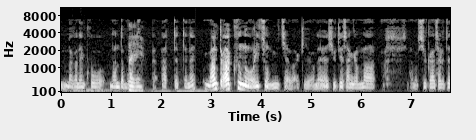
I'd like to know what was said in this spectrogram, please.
長年こう何度も会っててね、はい、なんと悪夢をいつも見ちゃうわけよね。周庭さんがまあ、あの収監されて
